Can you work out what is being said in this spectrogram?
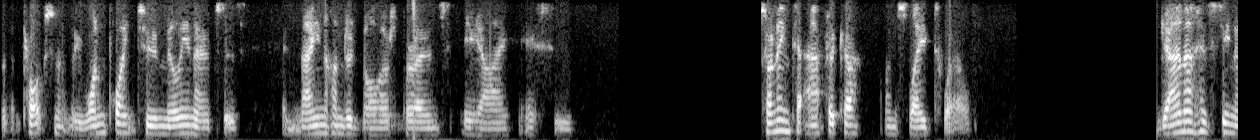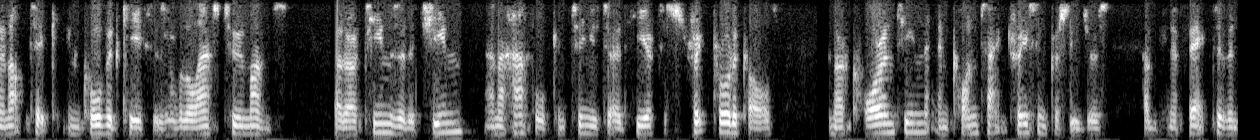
with approximately 1.2 million ounces at $900 per ounce AISC. Turning to Africa on slide 12. Ghana has seen an uptick in COVID cases over the last two months, but our teams at Akyem and Ahafo continue to adhere to strict protocols, and our quarantine and contact tracing procedures have been effective in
